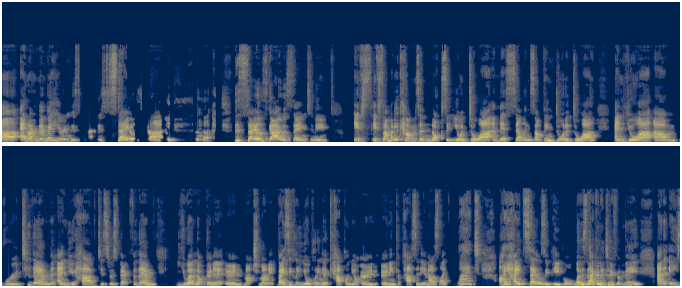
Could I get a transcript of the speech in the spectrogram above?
Uh, and I remember hearing this this sales guy. this sales guy was saying to me if if somebody comes and knocks at your door and they're selling something door to door and you're um, rude to them and you have disrespect for them you are not going to earn much money. Basically, you're putting a cap on your own earning capacity. And I was like, what? I hate salesy people. What is that going to do for me? And he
